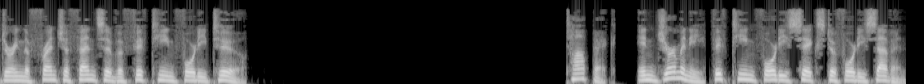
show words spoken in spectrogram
during the French offensive of 1542. In Germany 1546 47.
